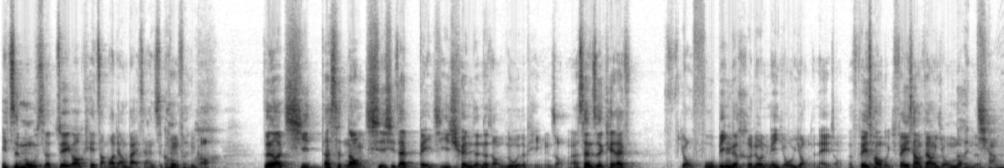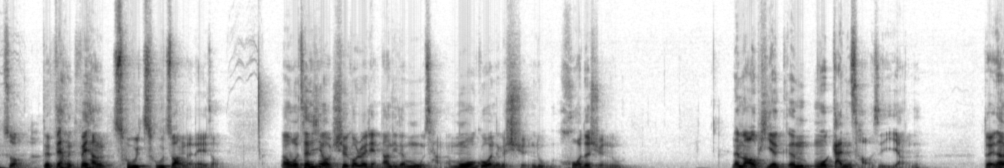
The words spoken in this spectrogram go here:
一只 moose 最高可以长到两百三十公分高，那种栖，但是那种栖息在北极圈的那种鹿的品种啊，甚至可以在有浮冰的河流里面游泳的那种，非常非常非常勇猛很，强壮啊。对，非常非常粗粗壮的那种。呃，我曾经有去过瑞典当地的牧场，摸过那个驯鹿，活的驯鹿，那毛皮的跟摸干草是一样的。对，那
